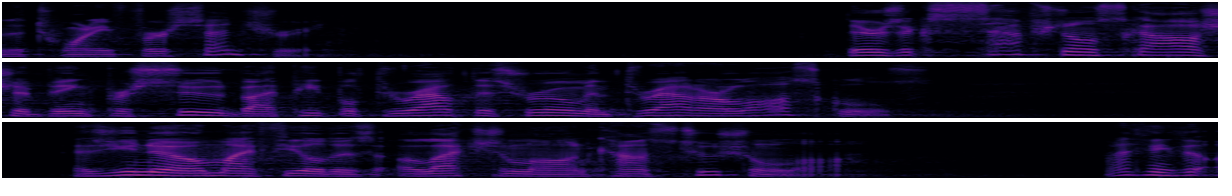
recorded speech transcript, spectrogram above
in the 21st century? There's exceptional scholarship being pursued by people throughout this room and throughout our law schools. As you know, my field is election law and constitutional law. But I think that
